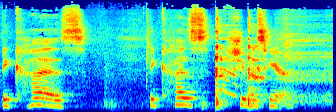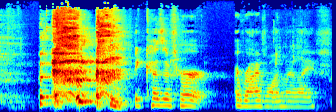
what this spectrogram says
because because she was here because of her arrival in my life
